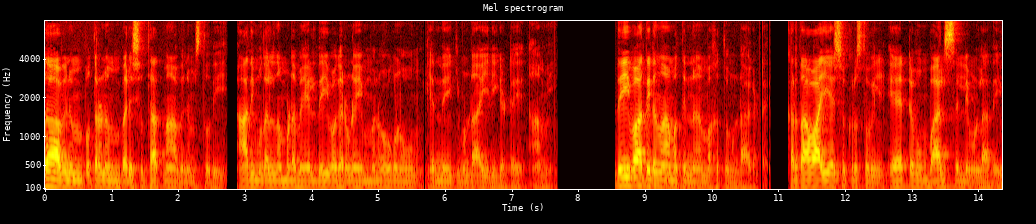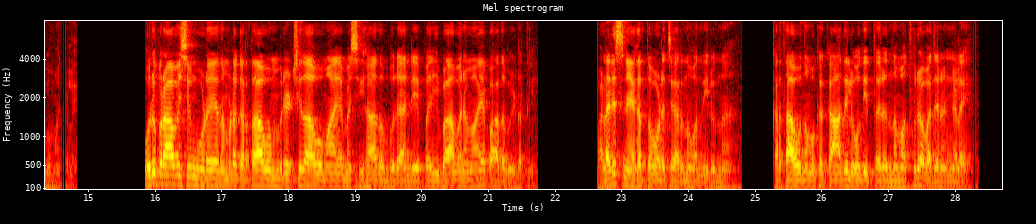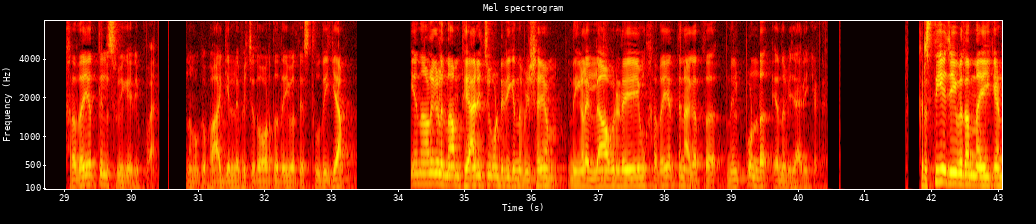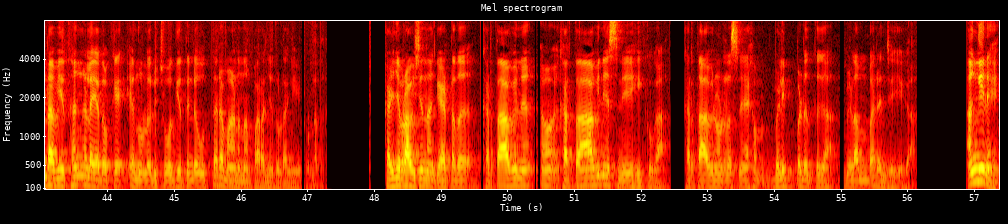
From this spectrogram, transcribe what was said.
പിതാവിനും പുത്രനും പരിശുദ്ധാത്മാവിനും സ്തുതി. ആദ്യം മുതൽ നമ്മുടെ മേൽ ദൈവകരുണയും മനോഗുണവും എന്നേക്കുമുണ്ടായിരിക്കട്ടെ ആമി ദൈവ തിരുനാമത്തിന് മഹത്വമുണ്ടാകട്ടെ. കർത്താവായ യേശു ക്രിസ്തുവിൽ ഏറ്റവും വാത്സല്യമുള്ള ദൈവമക്കളെ. ഒരു പ്രാവശ്യം കൂടെ നമ്മുടെ കർത്താവും രക്ഷിതാവുമായ മഷിഹാ തമ്പുരാന്റെ പരിപാവനമായ പാദപീഠത്തിൽ വളരെ സ്നേഹത്തോടെ ചേർന്ന് വന്നിരുന്ന കർത്താവ് നമുക്ക് കാതിൽ ഓതിത്തരുന്ന മധുര വചനങ്ങളെ ഹൃദയത്തിൽ സ്വീകരിപ്പാൻ നമുക്ക് ഭാഗ്യം ലഭിച്ചതോർത്ത് ദൈവത്തെ സ്തുതിക്കാം. ഈ നാളുകളിൽ നാം ധ്യാനിച്ചു കൊണ്ടിരിക്കുന്ന വിഷയം നിങ്ങളെല്ലാവരുടെയും ഹൃദയത്തിനകത്ത് നിൽപ്പുണ്ട് എന്ന് വിചാരിക്കട്ടെ. ക്രിസ്തീയ ജീവിതം നയിക്കേണ്ട വിധങ്ങൾ ഏതൊക്കെ എന്നുള്ളൊരു ചോദ്യത്തിന്റെ ഉത്തരമാണ് നാം പറഞ്ഞു തുടങ്ങിയിട്ടുള്ളത്. കഴിഞ്ഞ പ്രാവശ്യം നാം കേട്ടത് കർത്താവിന് കർത്താവിനെ സ്നേഹിക്കുക കർത്താവിനോടുള്ള സ്നേഹം വെളിപ്പെടുത്തുക വിളംബരം ചെയ്യുക. അങ്ങനെ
